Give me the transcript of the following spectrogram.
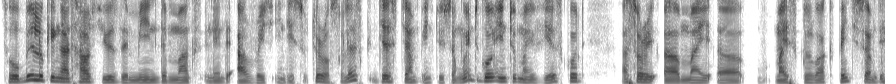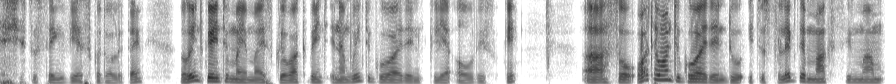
So we'll be looking at how to use the mean, the max, and then the average in this tutorial. So let's just jump into. So I'm going to go into my VS Code, uh, sorry, uh, my uh, MySQL Workbench. So I'm just used to saying VS Code all the time. We're going to go into my MySQL Workbench, and I'm going to go ahead and clear all this, okay? Uh, so what I want to go ahead and do is to select the maximum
